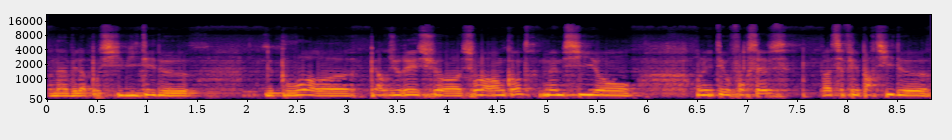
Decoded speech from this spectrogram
On avait la possibilité de, de pouvoir euh, perdurer sur, sur la rencontre, même si on, on était au forceps. Ça fait partie de,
